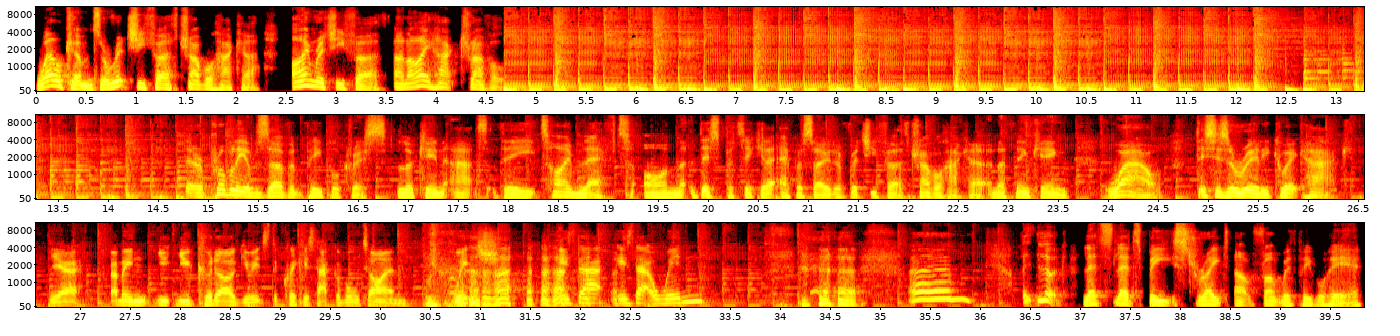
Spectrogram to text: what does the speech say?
Welcome to Richie Firth Travel Hacker. I'm Richie Firth and I hack travel. There are probably observant people, Chris, looking at the time left on this particular episode of Richie Firth Travel Hacker and are thinking, wow, this is a really quick hack. Yeah. I mean, you, you could argue it's the quickest hack of all time. Which is that is that a win? um, look, let's let's be straight up front with people here.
